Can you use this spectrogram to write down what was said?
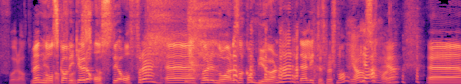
for at vi Men vet nå at skal vi ikke gjøre oss til ofre, eh, for nå er det snakk om Bjørn her. Det er lytterspørsmål. Ja, sånn var det. Ja.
